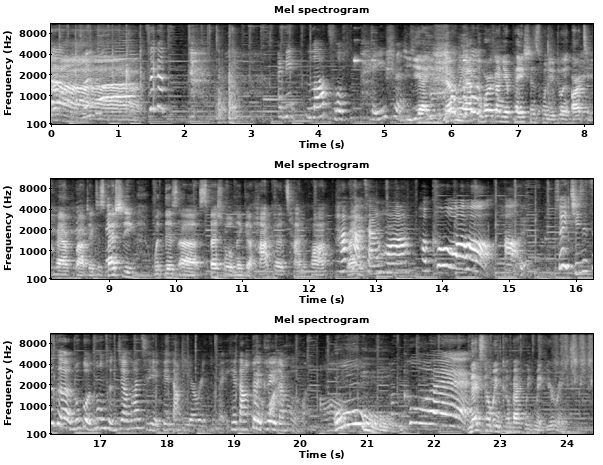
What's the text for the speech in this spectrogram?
자. 이거 제가 I need lots of patience. Yeah, you definitely have to work on your patience when you're doing arts and craft projects, especially with this uh, special like a Hakka Tanhua. Hakka Tanhua. 好酷哦。好。所以其实这个如果弄成这样，它其实也可以当 earring，对不对？也可以当对，可以当耳环。哦，很酷哎。Next time we come back, we can make earrings.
